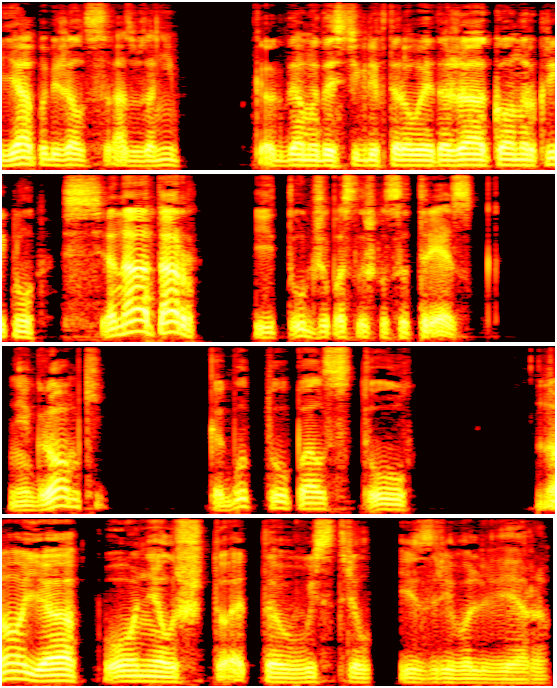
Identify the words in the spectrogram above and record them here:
Я побежал сразу за ним. Когда мы достигли второго этажа, Конор крикнул «Сенатор!» и тут же послышался треск, негромкий, как будто упал стул. Но я понял, что это выстрел из револьвера.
